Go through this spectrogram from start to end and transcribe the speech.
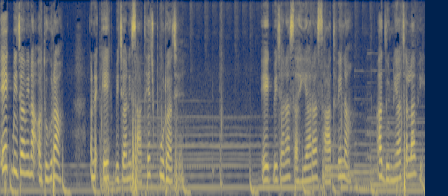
એકબીજા વિના અધૂરા અને એકબીજાની સાથે જ પૂરા છે. એકબીજાના સહિયારા સાથ વિના આ દુનિયા ચલાવી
